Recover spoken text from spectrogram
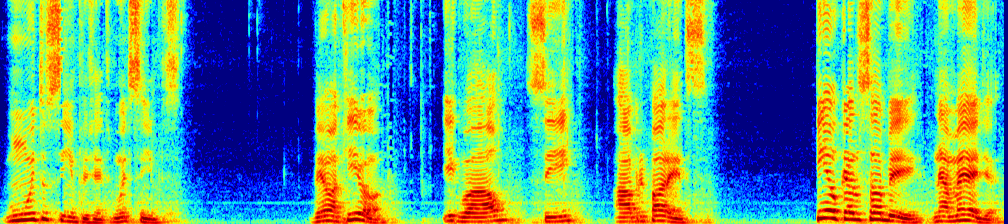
Muito simples, gente, muito simples. Venho aqui, ó, igual se abre parênteses. Quem eu quero saber? Na né, média?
